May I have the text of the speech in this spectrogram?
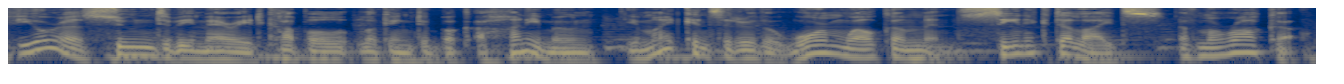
If you're a soon to be married couple looking to book a honeymoon, you might consider the warm welcome and scenic delights of Morocco.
